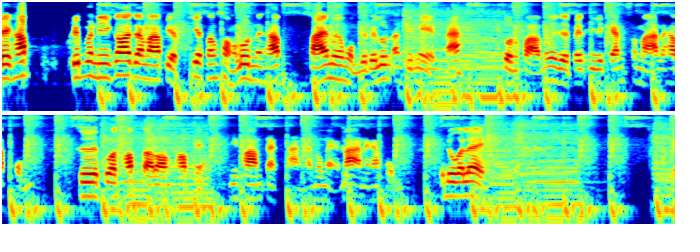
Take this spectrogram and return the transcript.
เคครับ คลิปวันนี้ก็จะมาเปรียบเทียบทั้ง 2 รุ่นนะครับ ซ้ายมือผมจะเป็นรุ่นอันติเมตนะ ส่วนขวามือจะเป็น Elegant Smart นะครับผม คือตัวท็อปกับรองท็อปเนี่ยมีความแตกต่างกันตรงไหนบ้างนะครับผม ไปดูกันเลย โอเค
